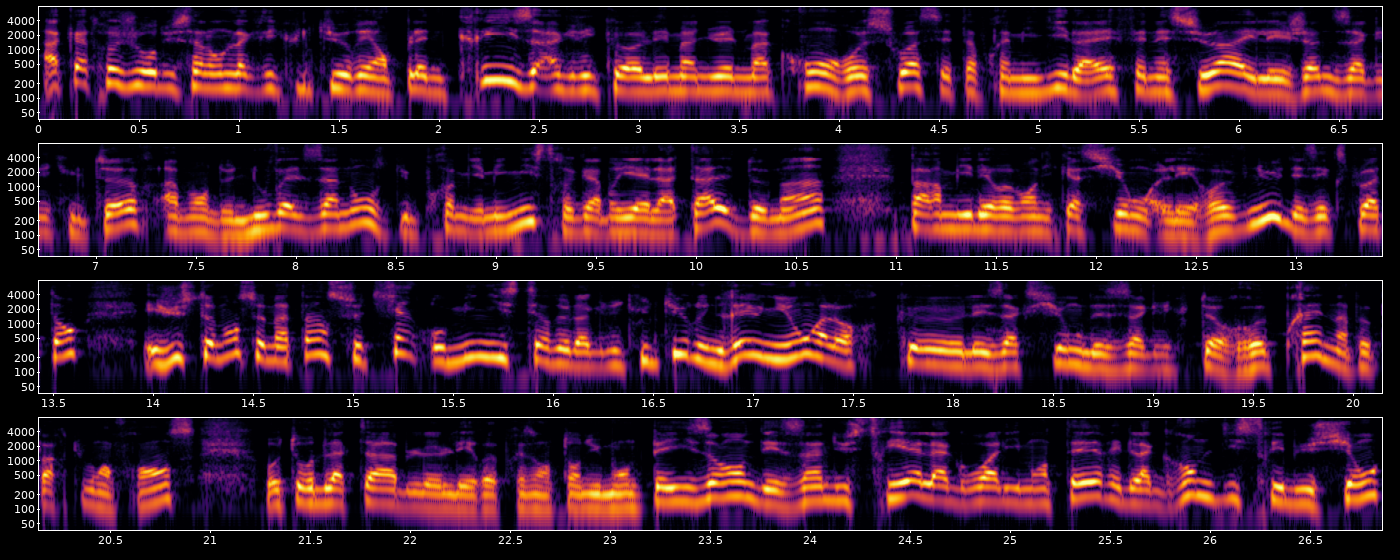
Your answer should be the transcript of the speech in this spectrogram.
À quatre jours du salon de l'agriculture et en pleine crise agricole, Emmanuel Macron reçoit cet après-midi la FNSEA et les jeunes agriculteurs avant de nouvelles annonces du Premier ministre Gabriel Attal demain. Parmi les revendications, les revenus des exploitants. Et justement, ce matin se tient au ministère de l'Agriculture une réunion alors que les actions des agriculteurs reprennent un peu partout en France. Autour de la table, les représentants du monde paysan, des industriels agroalimentaires et de la grande distribution.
